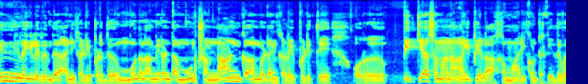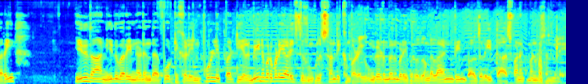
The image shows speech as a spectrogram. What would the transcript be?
பின்னிலையில் இருந்த அணிகள் இப்பொழுது முதலாம் இரண்டாம் மூன்றாம் நான்காம் இடங்களை பிடித்து ஒரு வித்தியாசமான ஐபிஎல்லாக மாறிக்கொண்டிருக்கு. இதுவரை இதுதான் இதுவரை நடந்த போட்டிகளின் புள்ளிப்பட்டியல். மீனவர் விளையாடி உங்களை சந்திக்கும் பழை உங்களிடமிருந்து விடைபெறுவது உங்கள் அன்பின் பதுலை தாஸ். வணக்கம் அன்பு சங்களே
